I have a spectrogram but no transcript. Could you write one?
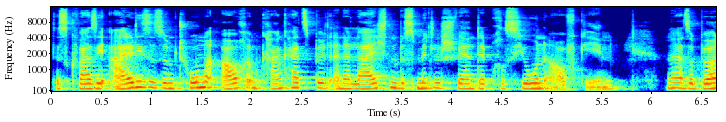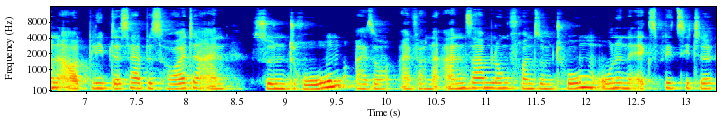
dass quasi all diese Symptome auch im Krankheitsbild einer leichten bis mittelschweren Depression aufgehen. Also Burnout blieb deshalb bis heute ein Syndrom, also einfach eine Ansammlung von Symptomen ohne eine explizite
